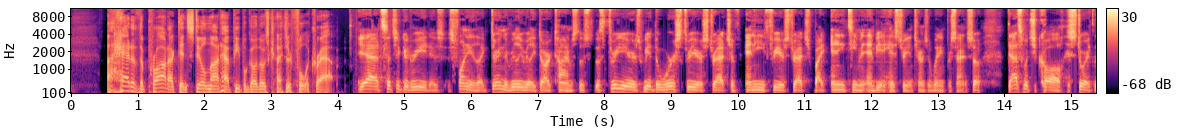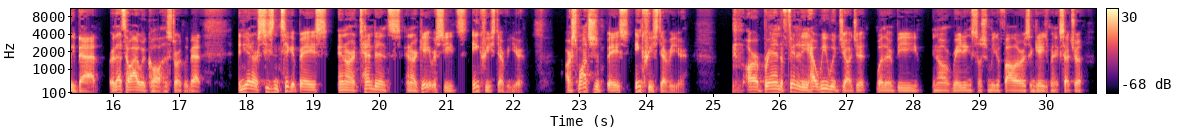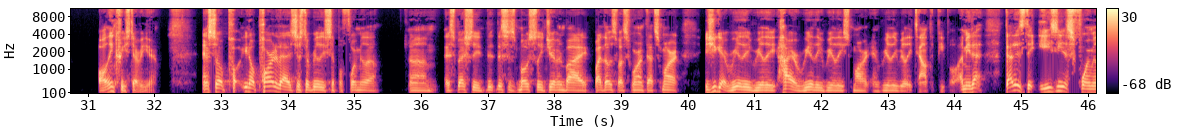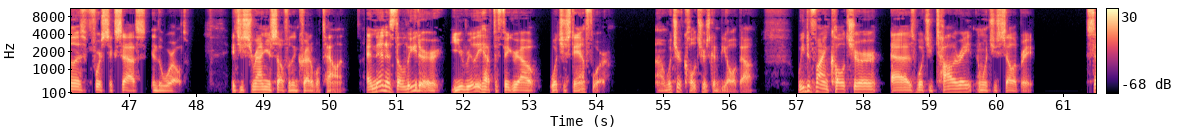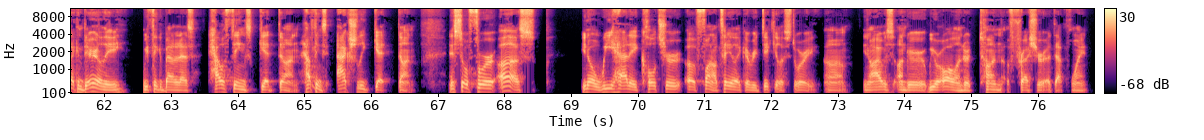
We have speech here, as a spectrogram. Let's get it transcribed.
ahead of the product and still not have people go those guys are full of crap yeah, it's such a good read. It funny. Like during the really, really dark times, those, those three years, we had the worst three year stretch of any three year stretch by any team in NBA history in terms of winning percentage. So that's what you call historically bad, or that's how I would call historically bad. And yet our season ticket base and our attendance and our gate receipts increased every year. Our sponsorship base increased every year. Our brand affinity, how we would judge it, whether it be you know ratings, social media followers, engagement, etc., all increased every year. And so, you know, part of that is just a really simple formula. Um, especially th- this is mostly driven by by those of us who aren't that smart. Is you get really, really hire really, really smart and really, really talented people. I mean that that is the easiest formula for success in the world. Is you surround yourself with incredible talent, and then as the leader, you really have to figure out what you stand for, uh, what your culture is going to be all about. We define culture as what you tolerate and what you celebrate. Secondarily, we think about it as how things get done, how things actually get done. And so for us, you know, we had a culture of fun. I'll tell you like a ridiculous story. Um, you know, I was under, we were all under a ton of pressure at that point.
